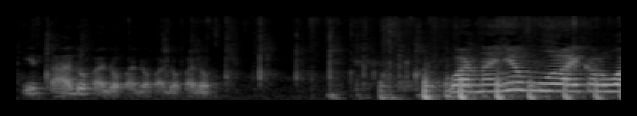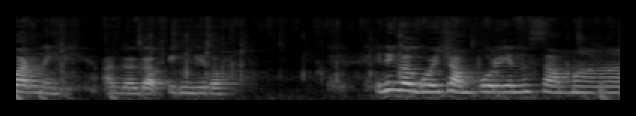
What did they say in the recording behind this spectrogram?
Kita aduk aduk aduk aduk aduk. Warnanya mulai keluar nih agak-agak pink gitu ini nggak gue campurin sama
